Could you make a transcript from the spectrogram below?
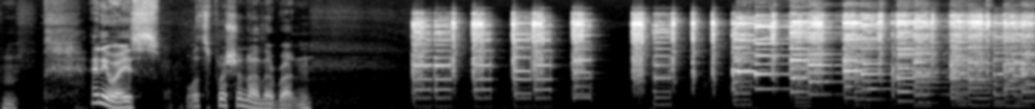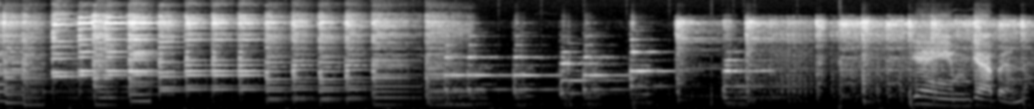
hmm. anyways let's push another button Game Gabbin.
